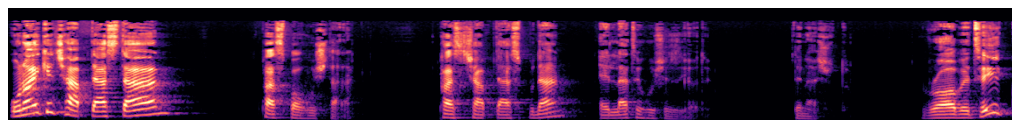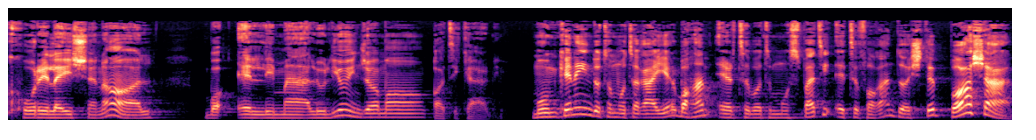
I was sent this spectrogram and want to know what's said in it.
اونایی که چپ دستن پس باهوش ترن. پس چپ دست بودن علت هوش زیاده. ده نشد رابطه کوریلیشنال با علی معلولی و اینجا ما قاطی کردیم. ممکنه این دوتا متغیر با هم ارتباط مثبتی اتفاقا داشته باشن.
